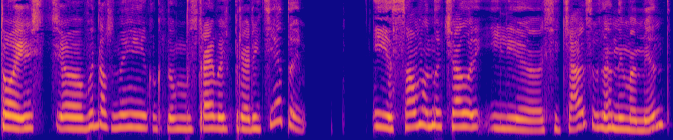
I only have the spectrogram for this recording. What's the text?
То есть э, вы должны как-то выстраивать приоритеты и с самого начала или сейчас, в данный момент,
